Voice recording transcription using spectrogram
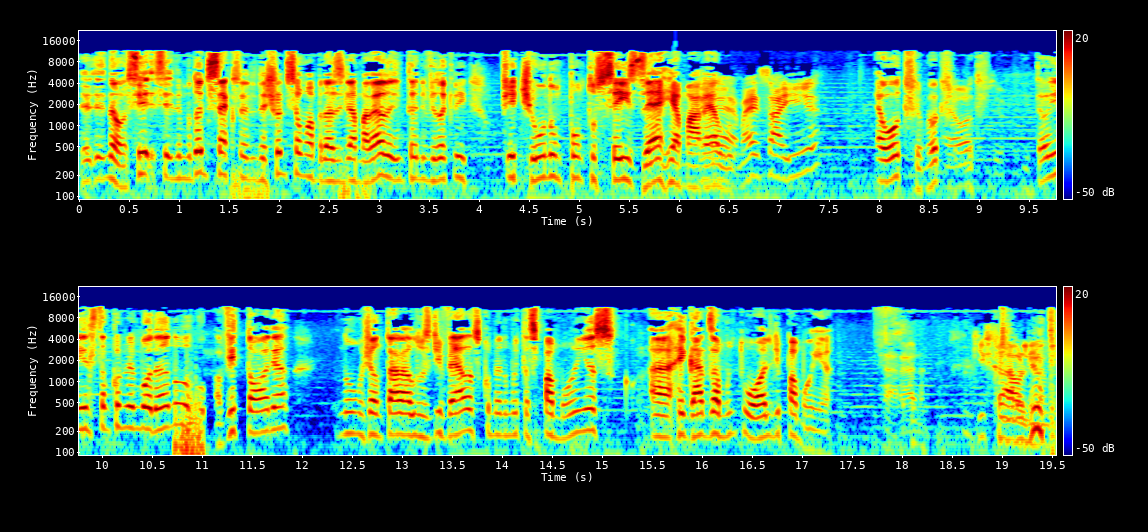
Ele- não, se, se ele mudou de sexo, ele deixou de ser uma Brasília amarela, então ele virou aquele Fiat Uno 1.6R amarelo. É, mas aí É outro filme, é outro é filme. outro filme. Então e eles estão comemorando a vitória num jantar à luz de velas, comendo muitas pamonhas, ah, regados a muito óleo de pamonha. Caralho. Que final Cara, lindo.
